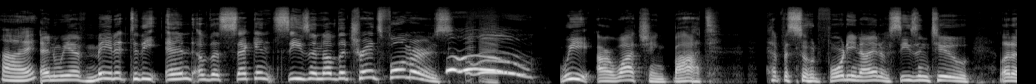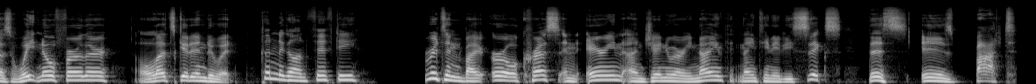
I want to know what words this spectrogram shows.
Hi. and we have made it to the end of the second season of the Transformers. Woo! We are watching Bot, episode 49 of season 2. Let us wait no further. Let's get into it. Couldn't have gone 50. Written by Earl Kress and airing on January 9th, 1986. This is Bot.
